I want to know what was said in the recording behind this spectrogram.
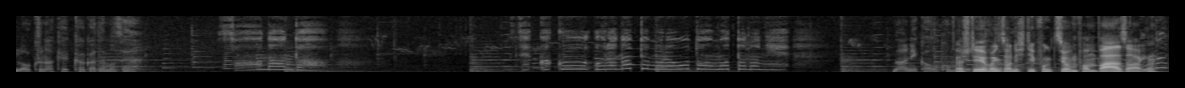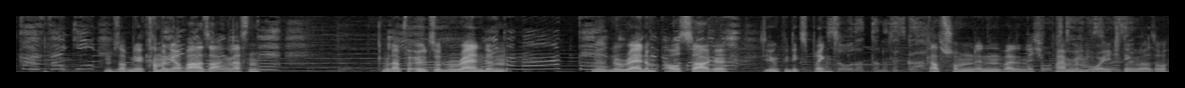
ろくな結果が出ません。そうなんだ。せっかく占ってもらおうと思ったのに Verstehe übrigens auch nicht die Funktion vom Wahrsagen. Im Sommer kann man ja Wahrsagen lassen. Kann man einfach irgend so ein random, eine random Aussage, die irgendwie nichts bringt. Gab es schon in, weiß nicht, beim Awakening oder so.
